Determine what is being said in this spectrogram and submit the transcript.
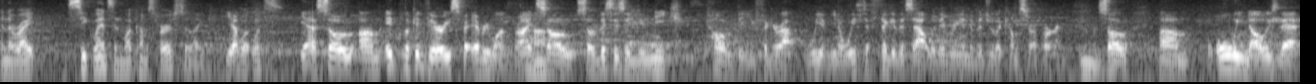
in the right sequence and what comes first or like Yep. what, what's Yeah, so um, it look it varies for everyone, right? Uh-huh. So so this is a unique code that you figure out. We you know we have to figure this out with every individual that comes to our program. Mm. So um, all we know is that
